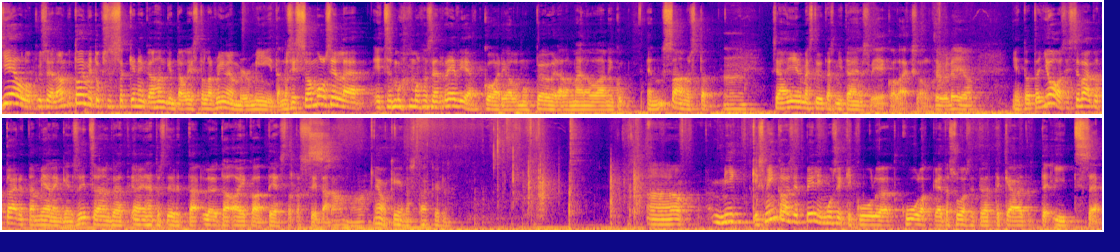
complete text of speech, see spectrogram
Jellu kyselee, onko toimituksessa kenenkään hankintalistalla Remember Meitä? No siis se on mulla silleen, itse asiassa mulla on sen Reviev-koodi ollut mun pöydällä, mä en ole vaan niinku, en saanut sitä. Mm. Sehän ilmestyy tässä mitä ensi viikolla, eikö se ollut? Tyyli joo. Ja tota, joo, siis se vaikuttaa erittäin mielenkiintoista. Itse on kyllä, että ehdottomasti yrittää löytää aikaa testata sitä. Samoin. Joo, kiinnostaa kyllä. Uh, Mikkis, minkälaisia pelimusiikkikuulokkeita suosittelette käytätte itse?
